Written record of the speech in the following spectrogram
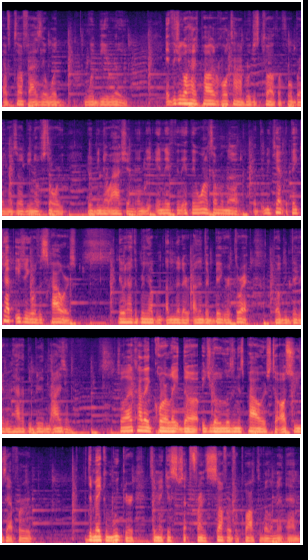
as tough as it would would be really. If Ichigo had his powers the whole time, he would just kill out the Fullbringers. There would be no story there'd be no action. And and if if they wanted someone to, if we kept if they kept Ichigo with his powers, they would have to bring up another another bigger threat. That would be bigger than have to be bigger than Aizen. So I like how they correlate the Ichigo losing his powers to also use that for to make him weaker, to make his friends suffer for plot development, and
